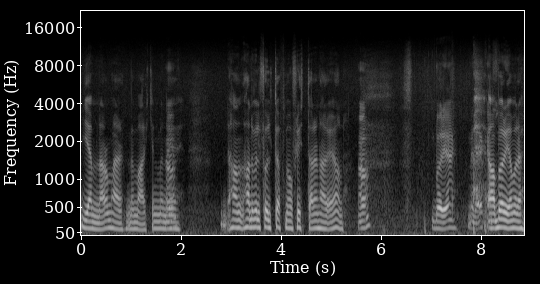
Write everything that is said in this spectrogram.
jämna de här med marken. Men det, han hade väl fullt upp med att flytta den här ön. Ja. Börjar med det kanske? Ja, börja med det.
